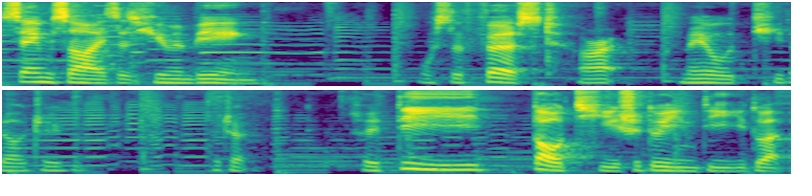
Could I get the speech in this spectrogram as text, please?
Same size as human being was the first，alright，没有提到这个在这，所以第一道题是对应第一段。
